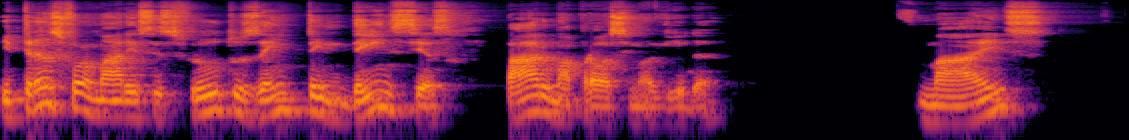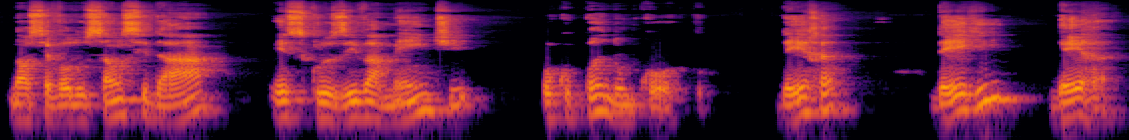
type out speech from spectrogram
e transformar esses frutos em tendências para uma próxima vida. Mas nossa evolução se dá exclusivamente ocupando um corpo. Derra, derri, derra.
